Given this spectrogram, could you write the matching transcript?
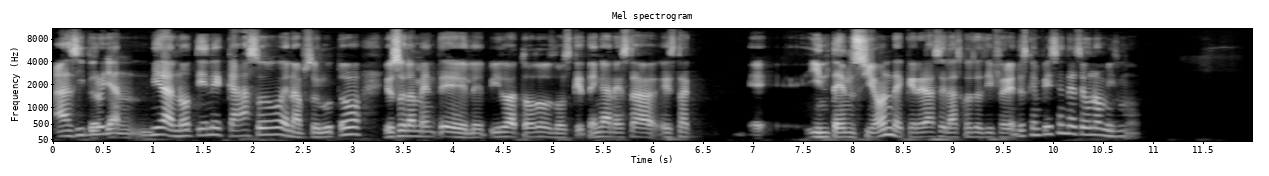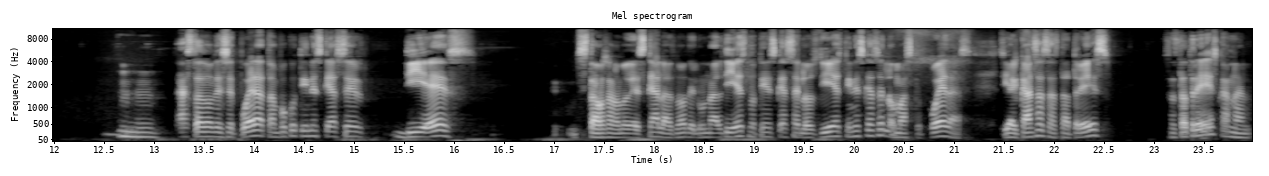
así, pero ya, mira, no tiene caso en absoluto. Yo solamente le pido a todos los que tengan esta, esta eh, intención de querer hacer las cosas diferentes que empiecen desde uno mismo. Hasta donde se pueda, tampoco tienes que hacer 10. Estamos hablando de escalas, ¿no? Del 1 al 10, no tienes que hacer los 10, tienes que hacer lo más que puedas. Si alcanzas hasta 3, pues hasta 3, canal.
